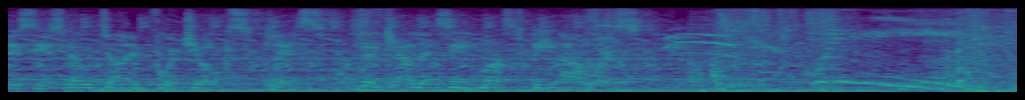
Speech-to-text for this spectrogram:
This is no time for jokes, Blitz. The galaxy must be ours. Whee!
